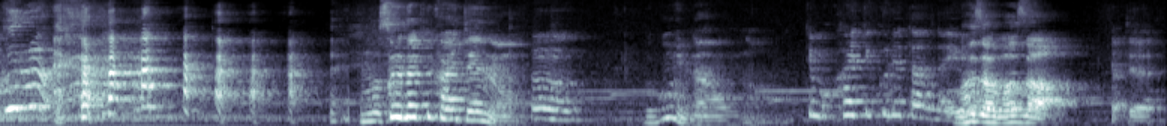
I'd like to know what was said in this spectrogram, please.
くる。もうそれだけ書いてんの？うん。すごいな女。でも書いてくれたんだよ。わざわざ。って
